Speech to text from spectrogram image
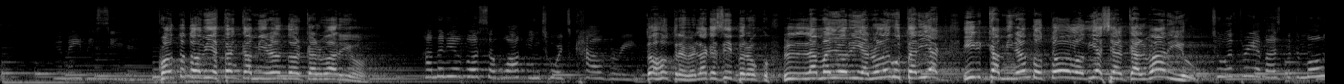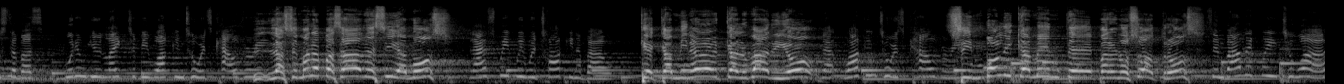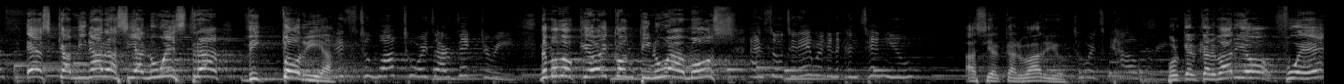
You may be seated. ¿Cuántos todavía están caminando al Calvario? How many of us are walking towards Calvary? Dos o tres, ¿verdad que sí? Pero la mayoría, ¿no le gustaría ir caminando todos los días hacia el Calvario? Two or three of us, but the most of us, wouldn't you like to be walking towards Calvary? La semana pasada decíamos Last week we were talking about que caminar al Calvario that walking towards Calvary, simbólicamente para nosotros symbolically to us, es caminar hacia nuestra victoria. it's to walk towards our victory. De modo que hoy continuamos And so today we're going to continue hacia el Calvario. towards Calvary. Porque el Calvario fue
